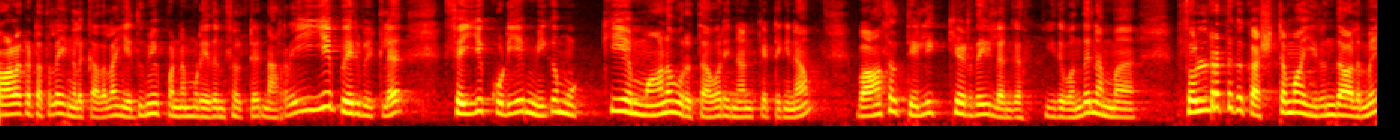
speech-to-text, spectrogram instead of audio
காலகட்டத்தில் எங்களுக்கு அதெல்லாம் எதுவுமே பண்ண முடியாதுன்னு சொல்லிட்டு நிறைய பேர் வீட்டில் செய்யக்கூடிய மிக முக்கியமான ஒரு தவறு என்னன்னு கேட்டிங்கன்னா வாசல் தெளிக்கிறதே இல்லைங்க. இது வந்து நம்ம சொல்கிறதுக்கு கஷ்டமாக இருந்தாலுமே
